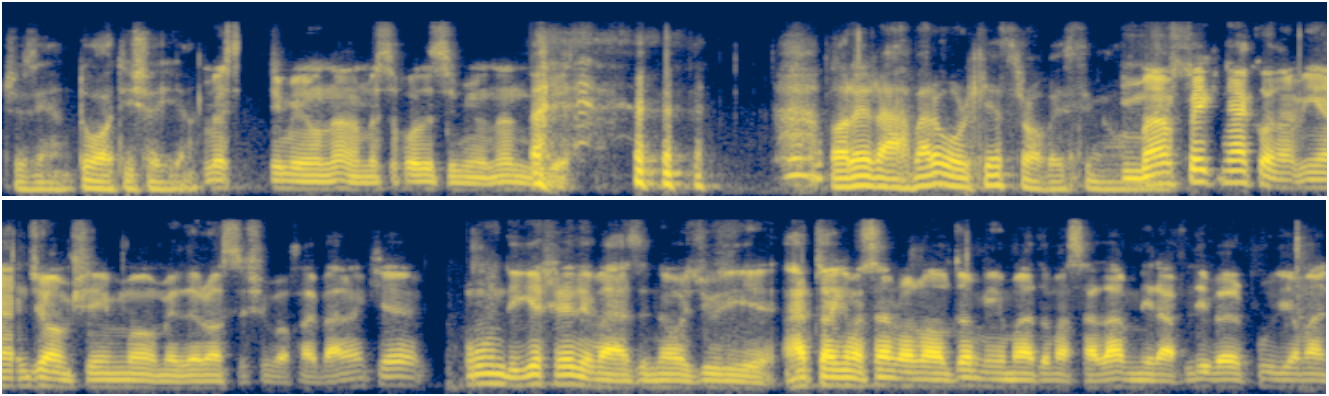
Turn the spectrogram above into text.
چیزی هم دو آتیشه هم مثل سیمیونن مثل خود سیمیونن دیگه. آره رهبر ارکستر آقای من فکر نکنم این انجام شه این معامله راستشو بخوای. برای اینکه اون دیگه خیلی وضع ناجوریه. حتی اگه مثلا رونالدو میومد و مثلا می‌رفت لیورپول یا من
